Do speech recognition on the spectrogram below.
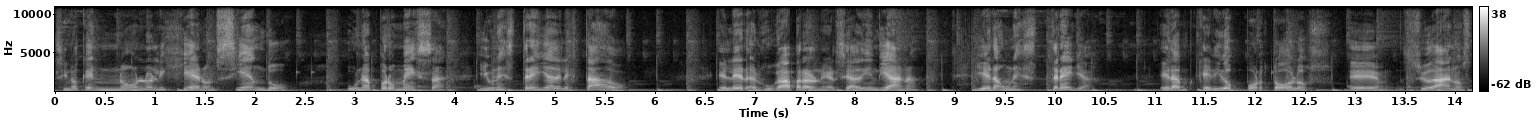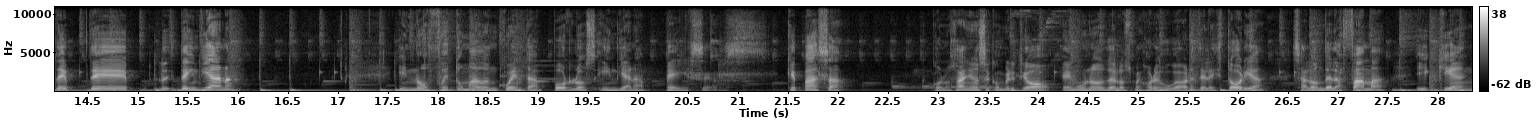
sino que no lo eligieron siendo una promesa y una estrella del estado. Él, era, jugaba para la Universidad de Indiana y era una estrella. Era querido por todos los eh, ciudadanos de, de Indiana y no fue tomado en cuenta por los Indiana Pacers. ¿Qué pasa? Con los años se convirtió en uno de los mejores jugadores de la historia, Salón de la Fama. ¿Y quién?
